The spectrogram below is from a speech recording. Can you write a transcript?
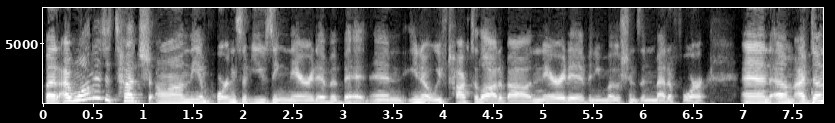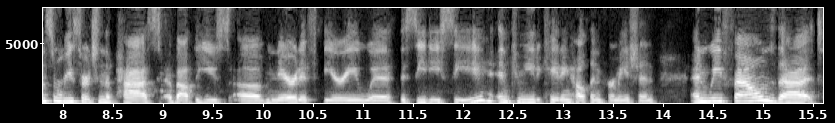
But I wanted to touch on the importance of using narrative a bit. And, you know, we've talked a lot about narrative and emotions and metaphor. And um, I've done some research in the past about the use of narrative theory with the CDC in communicating health information. And we found that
